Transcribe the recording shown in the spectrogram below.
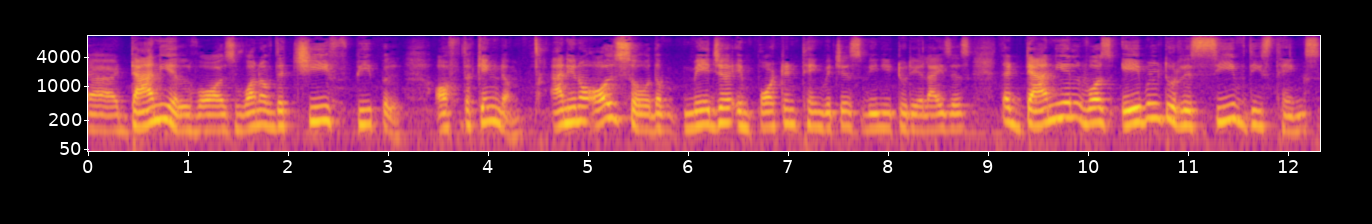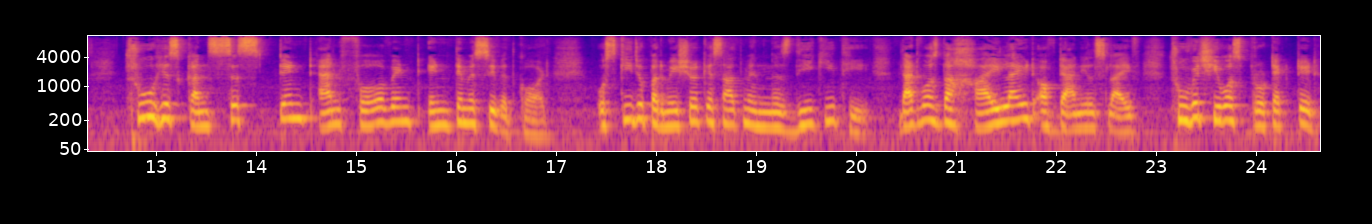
uh, Daniel was one of the chief people of the kingdom. And you know, also the major important thing which is we need to realize is that Daniel was able to receive these things through his consistent and fervent intimacy with God. उसकी जो परमेश्वर के साथ में नज़दीकी थी that was the highlight of Daniel's life through which he was protected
